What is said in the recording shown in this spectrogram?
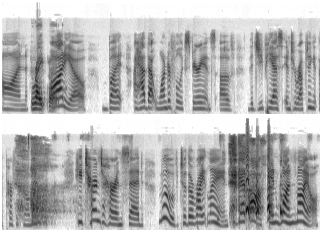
on Great book. audio, but I had that wonderful experience of the GPS interrupting at the perfect moment. He turned to her and said, Move to the right lane to get off in one mile.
